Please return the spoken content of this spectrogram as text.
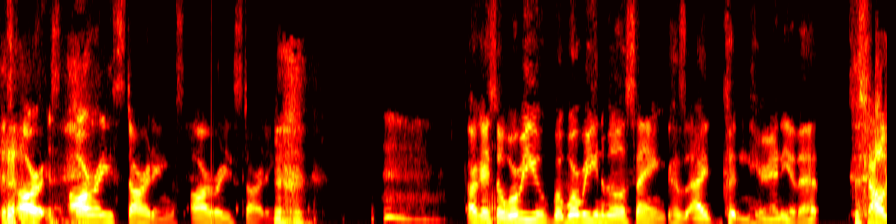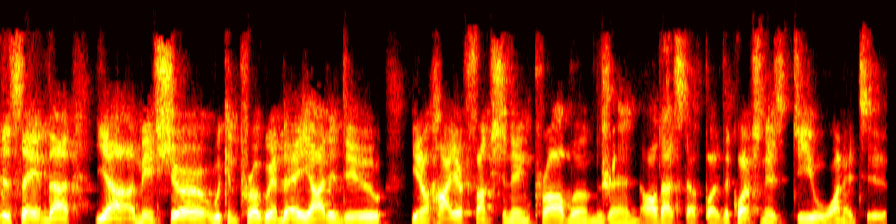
it's, al- it's already starting. It's already starting. Okay, so what were you? But what were you in the middle of saying? Because I couldn't hear any of that. I was just saying that, yeah, I mean, sure, we can program the AI to do, you know, higher functioning problems and all that stuff, but the question is, do you want it to?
